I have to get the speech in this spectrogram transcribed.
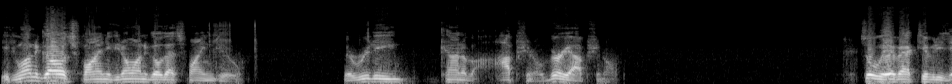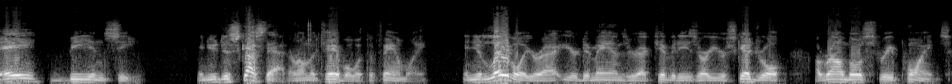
If you want to go, it's fine. If you don't want to go, that's fine too. They're really kind of optional, very optional. So we have activities A, B, and C. And you discuss that around the table with the family. And you label your, uh, your demands, your activities, or your schedule around those three points.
